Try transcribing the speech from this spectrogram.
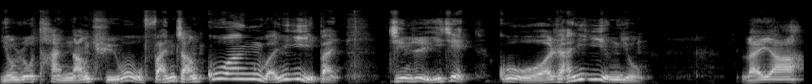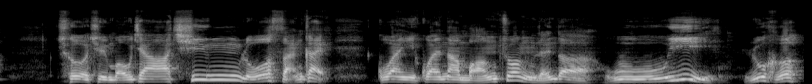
犹如探囊取物，反掌关文一般。今日一见，果然英勇。来呀！”撤去某家青罗伞盖，观一观那莽撞人的武艺如何？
